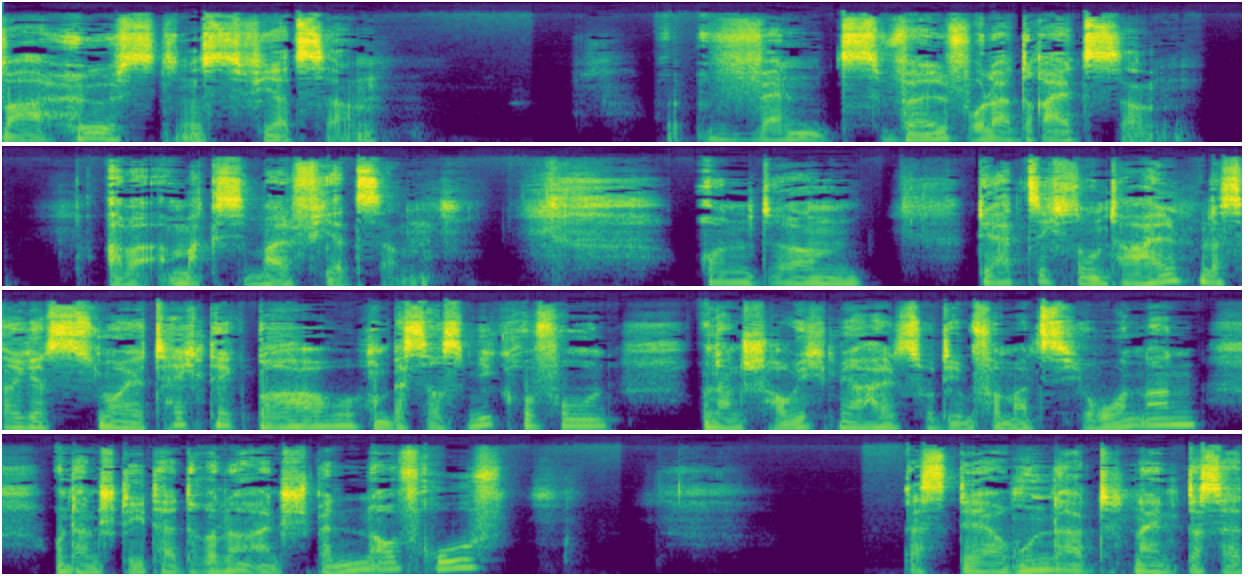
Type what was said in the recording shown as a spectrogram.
war höchstens 14. Wenn 12 oder 13. Aber maximal 14. Und ähm, der hat sich so unterhalten, dass er jetzt neue Technik braucht, ein besseres Mikrofon. Und dann schaue ich mir halt so die Informationen an und dann steht da drinnen ein Spendenaufruf dass der 100, nein, dass er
